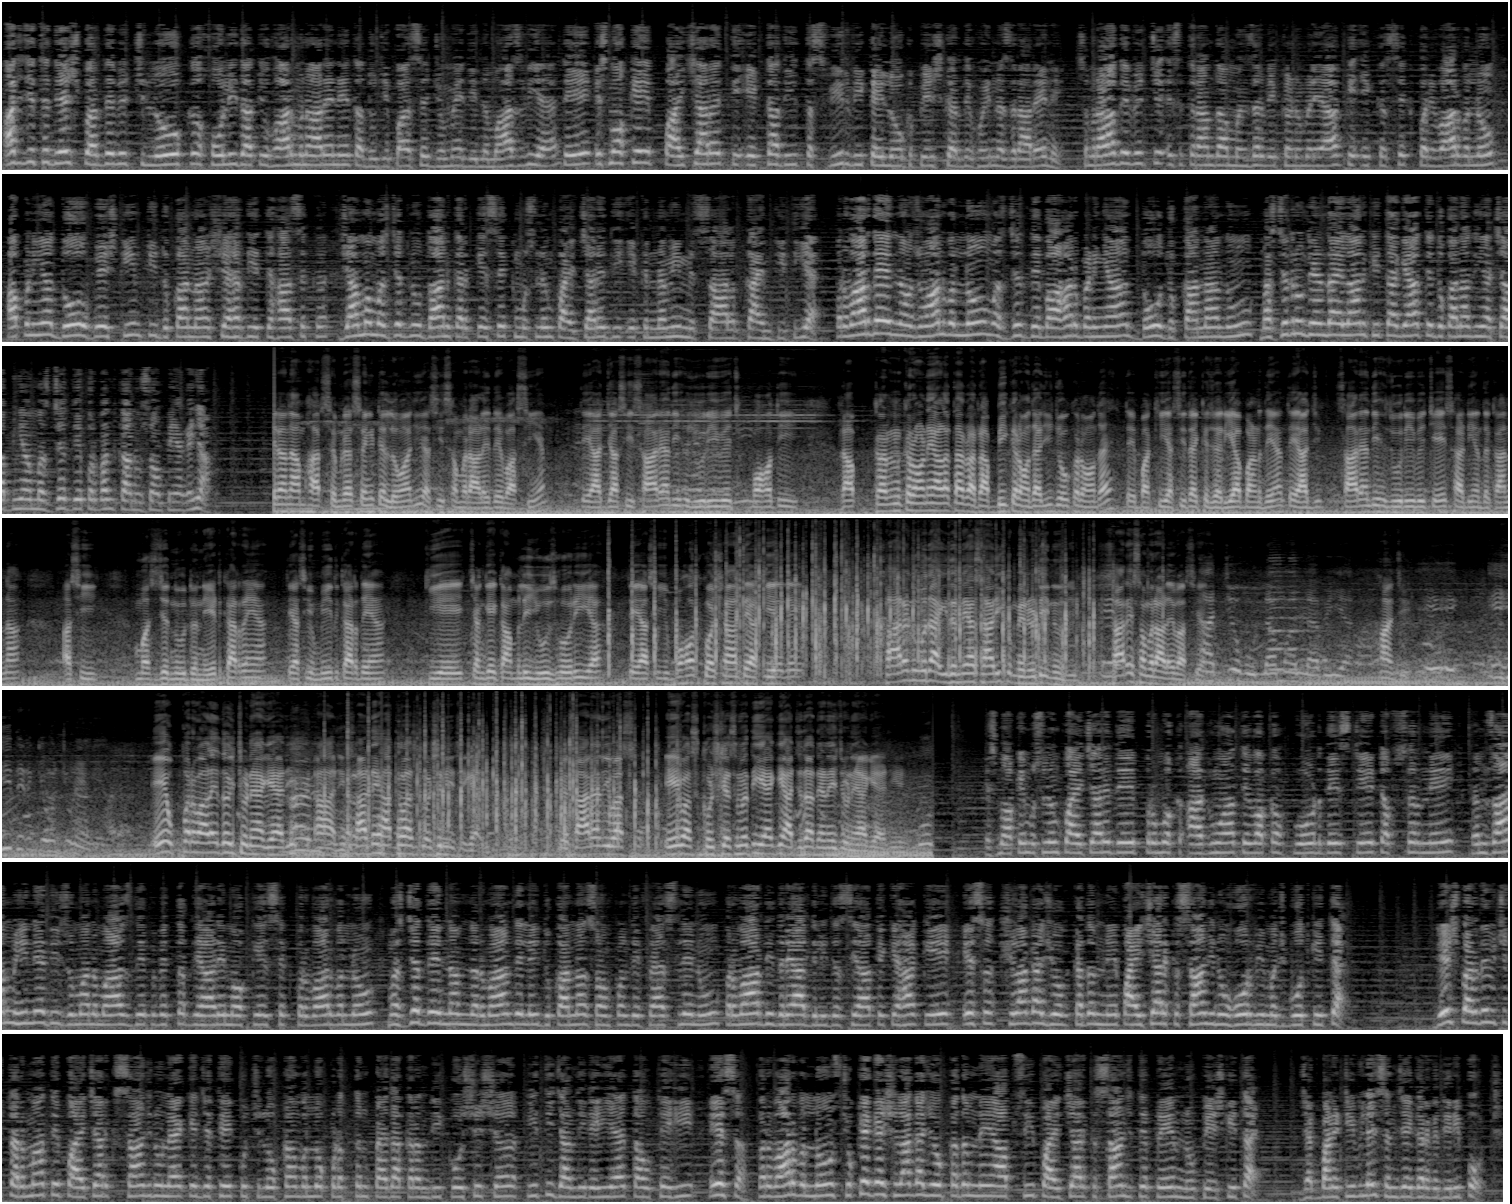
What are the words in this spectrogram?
ਅੱਜ ਜਿੱਥੇ ਦੇਸ਼ ਭਰ ਦੇ ਵਿੱਚ ਲੋਕ ਹੋਲੀ ਦਾ ਤਿਉਹਾਰ ਮਨਾ ਰਹੇ ਨੇ, ਤਾਂ ਦੂਜੇ ਪਾਸੇ ਜੁਮੇ ਦੀ ਨਮਾਜ਼ ਵੀ ਹੈ ਤੇ ਇਸ ਮੌਕੇ ਭਾਈਚਾਰੇ ਤੇ ਏਕਤਾ ਦੀ ਤਸਵੀਰ ਵੀ ਕਈ ਲੋਕ ਪੇਸ਼ ਕਰਦੇ ਹੋਏ ਨਜ਼ਰ ਆ ਰਹੇ ਨੇ। ਸਮਰਾਲਾ ਦੇ ਵਿੱਚ ਇਸ ਤਰ੍ਹਾਂ ਦਾ ਮੰਜ਼ਰ ਵੇਖਣ ਨੂੰ ਮਿਲਿਆ ਕਿ ਇੱਕ ਸਿੱਖ ਪਰਿਵਾਰ ਵੱਲੋਂ ਆਪਣੀਆਂ ਦੋ ਬੇਸ਼ਕੀਮਤੀ ਦੁਕਾਨਾਂ ਸ਼ਹਿਰ ਦੀ ਇਤਿਹਾਸਕ ਜਾਮਾ ਮਸਜਿਦ ਨੂੰ ਦਾਨ ਕਰਕੇ ਸਿੱਖ ਮੁਸਲਿਮ ਭਾਈਚਾਰੇ ਦੀ ਇੱਕ ਨਵੀਂ ਮਿਸਾਲ ਕਾਇਮ ਕੀਤੀ ਹੈ। ਪਰਿਵਾਰ ਦੇ ਨੌਜਵਾਨ ਵੱਲੋਂ ਮਸਜਿਦ ਦੇ ਬਾਹਰ ਬਣੀਆਂ ਦੋ ਦੁਕਾਨਾਂ ਨੂੰ ਮਸਜਿਦ ਨੂੰ ਦੇਣ ਦਾ ਐਲਾਨ ਕੀਤਾ ਗਿਆ ਤੇ ਦੁਕਾਨਾਂ ਦੀ ਦੀਆਂ ਚਾਬੀਆਂ ਮਸਜਿਦ ਦੇ ਪ੍ਰਬੰਧਕਾਂ ਨੂੰ ਸੌਂਪੀਆਂ ਗਈਆਂ। ਮੇਰਾ ਨਾਮ ਹਰਸਿਮਰਤ ਸਿੰਘ ਢਿੱਲੋਂ ਆ ਜੀ, ਅਸੀਂ ਸਮਰਾਲੇ ਦੇ ਵਾਸੀ ਹਾਂ ਤੇ ਅੱਜ ਅਸੀਂ ਸਾਰਿਆਂ ਦੀ ਹਜ਼ੂਰੀ ਵਿੱਚ ਬਹੁਤ ਹੀ ਰੱਬ ਕਰਨ ਕਰਾਉਣੇ ਵਾਲਾ ਤਾਂ ਰੱਬ ਹੀ ਕਰਾਉਂਦਾ ਜੀ, ਜੋ ਕਰਾਉਂਦਾ ਹੈ ਤੇ ਬਾਕੀ ਅਸੀਂ ਤਾਂ ਇੱਕ ਜਰੀਆ ਬਣਦੇ ਹਾਂ ਤੇ ਅੱਜ ਸਾਰਿਆਂ ਦੀ ਹਜ਼ੂਰੀ ਵਿੱਚ ਇਹ ਸਾਡੀਆਂ ਦੁਕਾਨਾਂ ਅਸੀਂ ਮਸਜਿਦ ਨੂੰ ਡੋਨੇਟ ਕਰ ਰਹੇ ਹਾਂ ਤੇ ਅਸੀਂ ਉਮੀਦ ਕਰਦੇ ਹਾਂ ਕਿ ਇਹ ਚੰਗੇ ਕੰਮ ਲਈ ਯੂਜ਼ ਹੋ ਰਹੀ ਆ ਤੇ ਅਸੀਂ ਬਹੁਤ ਖੁਸ਼ ਹਾਂ ਤੇ ਅਸੀਂ ਇਹਦੇ ਸਾਰਿਆਂ ਨੂੰ ਵਧਾਈ ਦਿੰਦੇ ਹਾਂ ਸਾਰੀ ਕਮਿਊਨਿਟੀ ਨੂੰ ਜੀ ਸਾਰੇ ਸਮਰਾਲੇ ਵਾਸੀਆਂ ਨੂੰ। ਅੱਜ ਹੋਲਾ ਮਹੱਲਾ ਵੀ ਆ। ਹਾਂਜੀ। ਇਹ ਇਹ- ਇਹੀ ਦਿਨ ਕਿਉਂ ਚੁਣਿਆ ਗਿਆ? ਇਹ ਉੱਪਰ ਵਾਲੇ ਤੋਂ ਹੀ ਚੁਣਿਆ ਗਿਆ ਜੀ। ਹਾਂ ਜੀ। ਸਾਡੇ ਹੱਥ ਵਸ ਕੁਝ ਨਹੀਂ ਸੀਗਾ ਜੀ। ਤੇ ਸਾਰਿਆਂ ਦੀ ਬਸ ਇਹ ਬਸ ਖੁਸ਼ਕਿਸਮਤੀ ਹੈ ਕਿ ਅੱਜ ਦਾ ਦਿਨ ਹੀ ਚੁਣਿਆ ਗਿਆ ਜੀ। ਇਸ ਮੌਕੇ ਮੁਸਲਿਮ ਭਾਈਚਾਰੇ ਦੇ ਪ੍ਰਮੁੱਖ ਆਗੂਆਂ ਤੇ ਵਕਫ ਬੋਰਡ ਦੇ ਸਟੇਟ ਅਫਸਰ ਨੇ ਰਮਜ਼ਾਨ ਮਹੀਨੇ ਦੀ ਜੁਮਾ ਨਮਾਜ਼ ਦੇ ਪਵਿੱਤਰ ਦਿਹਾੜੇ ਮੌਕੇ ਸਿੱਖ ਪਰਿਵਾਰ ਵੱਲੋਂ ਮਸਜਿਦ ਦੇ ਨਵ ਨਿਰਮਾਣ ਦੇ ਲਈ ਦੁਕਾਨਾਂ ਸੌਂਪਣ ਦੇ ਫੈਸਲੇ ਨੂੰ ਪਰਿਵਾਰ ਦੀ ਦਰਿਆ ਦਿਲੀ ਦੱਸਿਆ ਤੇ ਕਿਹਾ ਕਿ ਇਸ ਸ਼ਲਾਘਾਯੋਗ ਕਦਮ ਨੇ ਭਾਈਚਾਰਕ ਸਾਂਝ ਨੂੰ ਹੋਰ ਵੀ ਮਜ਼ਬੂਤ ਕੀਤਾ। ਦੇਸ਼ ਭਰ ਦੇ ਵਿੱਚ ਧਰਮਾਂ ਤੇ ਭਾਈਚਾਰਕ ਸਾਂਝ ਨੂੰ ਲੈ ਕੇ ਜਿੱਥੇ ਕੁਝ ਲੋਕਾਂ ਵੱਲੋਂ ਕੁੜੱਤਨ ਪੈਦਾ ਕਰਨ ਦੀ ਕੋਸ਼ਿਸ਼ ਕੀਤੀ ਜਾਂਦੀ ਰਹੀ ਹੈ, ਤਾਂ ਉੱਥੇ ਹੀ ਇਸ ਪਰਿਵਾਰ ਵੱਲੋਂ ਚੁੱਕੇ ਗਏ ਸ਼ਲਾਘਾਯੋਗ ਕਦਮ ਨੇ ਆਪਸੀ ਭਾਈਚਾਰਕ ਸਾਂਝ ਤੇ ਪ੍ਰੇਮ ਨੂੰ ਪੇਸ਼ ਕੀਤਾ ਹੈ। ਜਗਬਾਣੀ ਟੀਵੀ ਲਈ ਸੰਜੇ ਗਰਗ ਦੀ ਰਿਪੋਰਟ।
